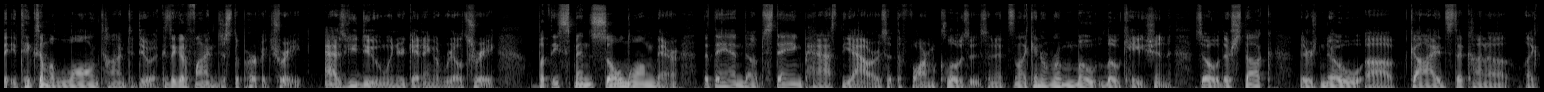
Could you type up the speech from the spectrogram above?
it takes them a long time to do it because they got to find just the perfect tree, as you do when you're getting a real tree. But they spend so long there that they end up staying past the hours that the farm closes, and it's like in a remote location. So they're stuck. There's no uh, guides to kind of like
